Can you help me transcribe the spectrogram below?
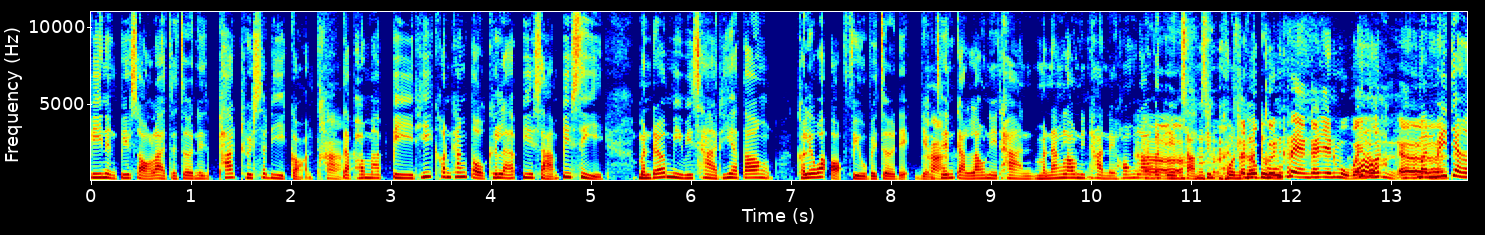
ปีหนึ่งปีสองเราอาจจะเจอในภาคทฤษฎีก่อนค่ะแต่พอมาปีที่ค่อนข้างโตขึ้นแล้วปี 3 ปี 4 มันเริ่มมีวิชาที่จะต้องเขาเรียกว่าออกฟิลไปเจอเด็ก อย่างค่ะเช่นการเล่านิทานมานั่งเล่านิทานในห้องเล่ากันเอง30 คนสก็นุกดูคืนเครงกันเย็นหมู่วัยรุ่นเออมันไม่เจอ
